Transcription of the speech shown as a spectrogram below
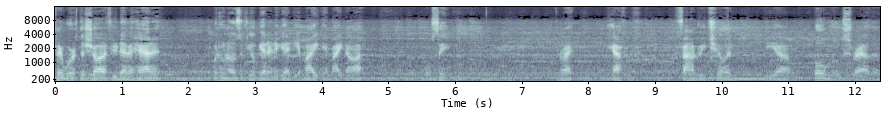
say worth the shot if you've never had it. But who knows if you'll get it again. You might, you might not. We'll see. Right. Half of Foundry chilling the um, bull moose rather.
